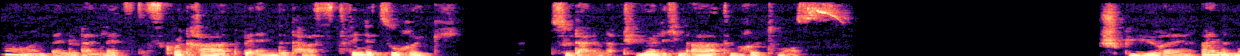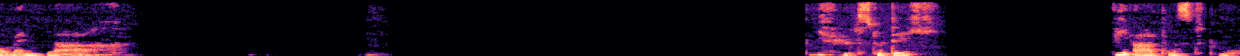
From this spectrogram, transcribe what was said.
Und wenn du dein letztes Quadrat beendet hast, finde zurück zu deinem natürlichen Atemrhythmus. Spüre einen Moment nach, Wie fühlst du dich? Wie atmest du?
